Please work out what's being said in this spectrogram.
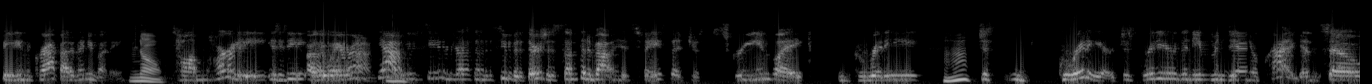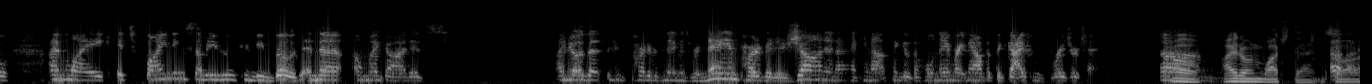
beating the crap out of anybody. No. Tom Hardy is the other way around. Yeah, we've seen him dressed in a suit, but there's just something about his face that just screams like gritty, hmm just grittier, just grittier than even Daniel Craig. And so I'm like, it's finding somebody who can be both. And then, oh my God, it's, I know that part of his name is Renee and part of it is Jean, and I cannot think of the whole name right now, but the guy from Bridgerton. oh, Um, I don't watch that. So uh,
